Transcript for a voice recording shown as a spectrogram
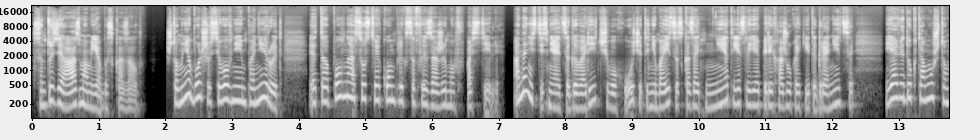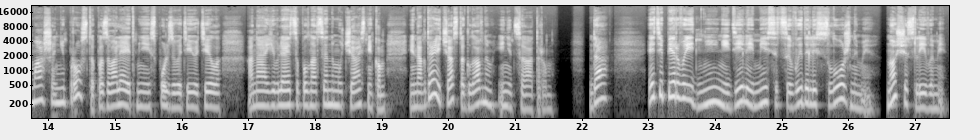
с энтузиазмом, я бы сказал. Что мне больше всего в ней импонирует, это полное отсутствие комплексов и зажимов в постели. Она не стесняется говорить, чего хочет, и не боится сказать «нет», если я перехожу какие-то границы. Я веду к тому, что Маша не просто позволяет мне использовать ее тело, она является полноценным участником, иногда и часто главным инициатором. Да, эти первые дни, недели и месяцы выдались сложными, но счастливыми.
